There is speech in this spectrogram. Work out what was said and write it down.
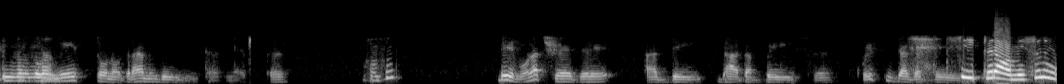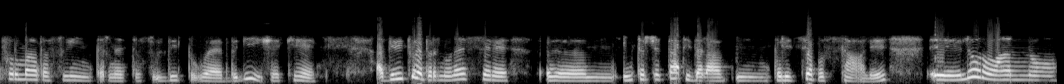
Si non- connettono tramite internet, Mhm. devono accedere a dei database. Questi database Sì, però mi sono informata su internet, sul deep web, dice che addirittura per non essere ehm, intercettati dalla mh, polizia postale, eh, loro hanno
